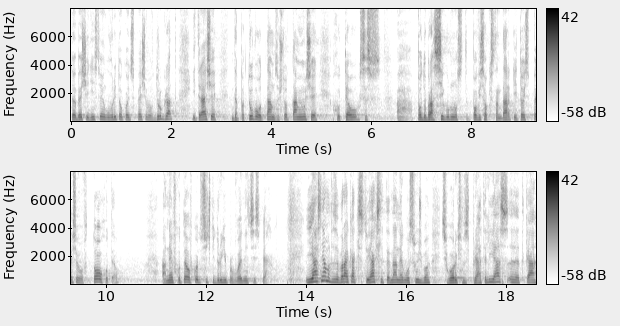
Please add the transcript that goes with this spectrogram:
Той беше единственият говорител, който спеше в друг град и трябваше да пътува оттам, защото там имаше хотел с а, по-добра сигурност, по-висок стандарт и той спеше в този хотел, а не в хотел, в който всички други проповедници спяха. И аз няма да забравя как стоях след една негова служба, си говорих с приятели и аз е, така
